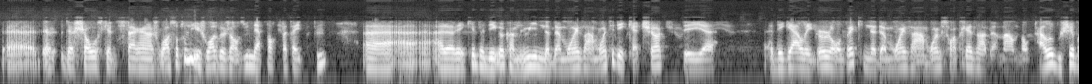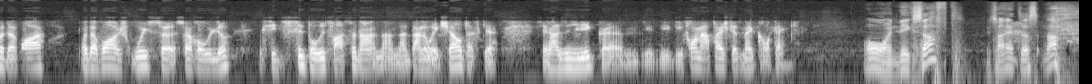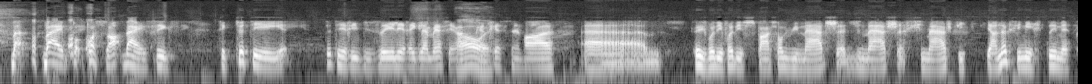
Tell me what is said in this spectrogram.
euh, de, choses que différents joueurs, surtout les joueurs d'aujourd'hui, n'apportent peut-être plus euh, à, leur équipe. Des gars comme lui, il en a de moins en moins. Tu sais, des Ketchuk, des, euh, des Gallagher, on dirait qu'il en a de moins en moins, ils sont très en demande. Donc, Tyler Boucher va devoir, va devoir jouer ce, rôle-là. C'est difficile pour lui de faire ça dans, dans, dans, dans l'OHL parce que c'est rendu une ligue que euh, des, des, des fois on empêche quasiment le contact. Oh, une ligue soft? De dire ça? Non. Ben, ben pas, pas ça. Ben, c'est que tout est tout est révisé, les règlements, c'est Ah très, ouais. très sévère. Euh, tu sais, je vois des fois des suspensions de 8 matchs, euh, 10 matchs, euh, 6 matchs, puis il y en a que c'est mérité, mais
